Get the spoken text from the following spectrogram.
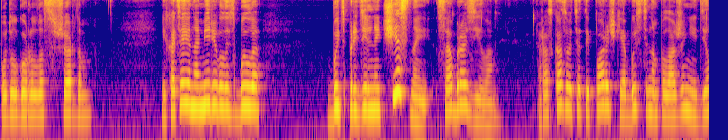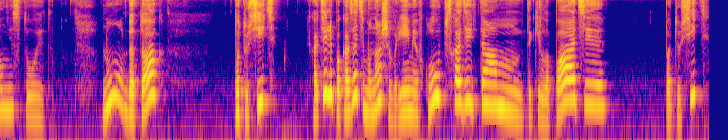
подал горло Шердом. И хотя я намеревалась было быть предельно честной, сообразила. Рассказывать этой парочке об истинном положении дел не стоит. Ну, да так, потусить. Хотели показать ему наше время, в клуб сходить там, текила-пати. Потусить?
